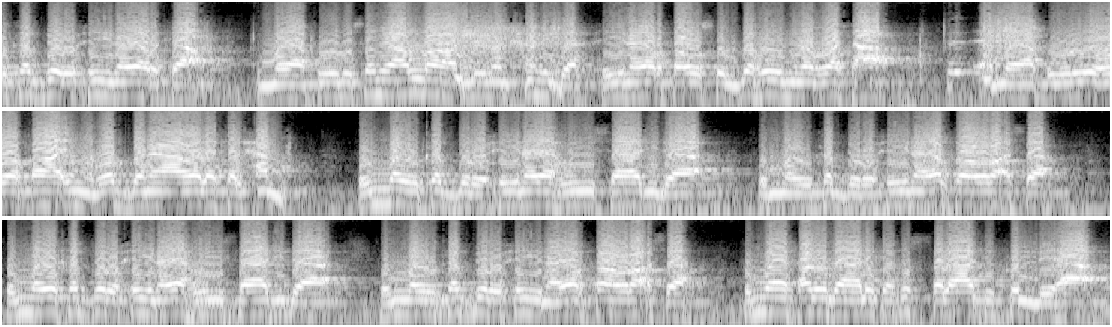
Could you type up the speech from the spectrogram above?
يكبر حين يركع ثم يقول سمع الله لمن حمده حين يرفع صلبه من الركعة ثم يقول وهو قائم ربنا ولك الحمد. ثم يكبر حين يهوي ساجدا ثم يكبر حين يرفع رأسه ثم يكبر حين يهوي ساجدا ثم يكبر حين يرفع رأسه ثم يفعل ذلك في الصلاة كلها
